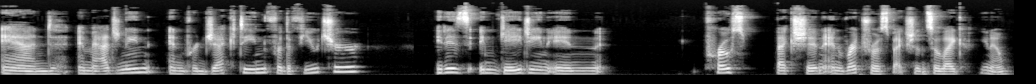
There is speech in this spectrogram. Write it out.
and imagining and projecting for the future, it is engaging in prospection and retrospection. So, like, you know,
